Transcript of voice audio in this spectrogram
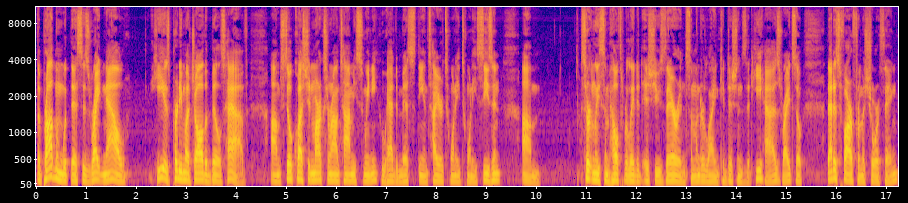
The problem with this is right now, he is pretty much all the Bills have. Um, still question marks around Tommy Sweeney, who had to miss the entire 2020 season. Um, certainly some health related issues there and some underlying conditions that he has, right? So that is far from a sure thing.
